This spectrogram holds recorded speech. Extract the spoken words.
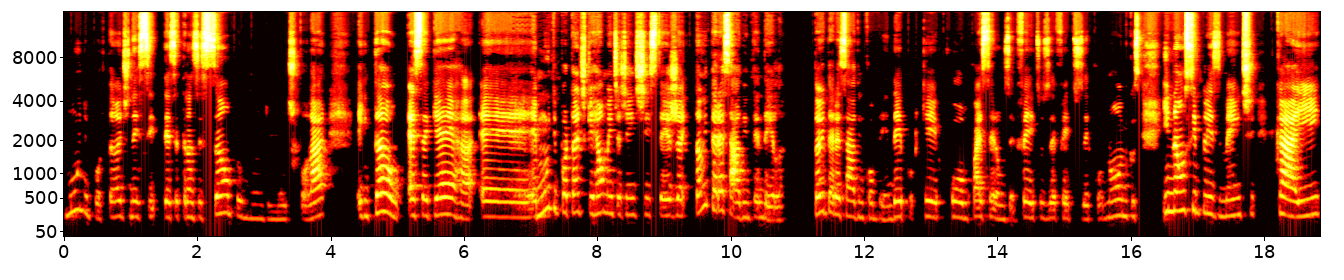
muito importante nesse, nessa transição para o mundo multipolar. Então, essa guerra é, é muito importante que realmente a gente esteja tão interessado em entendê-la, tão interessado em compreender por quê, como, quais serão os efeitos, os efeitos econômicos, e não simplesmente cair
